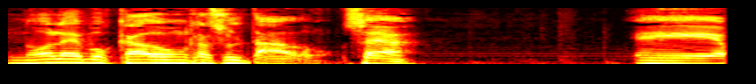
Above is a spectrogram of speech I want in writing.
no le he buscado un resultado. O sea, eh,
